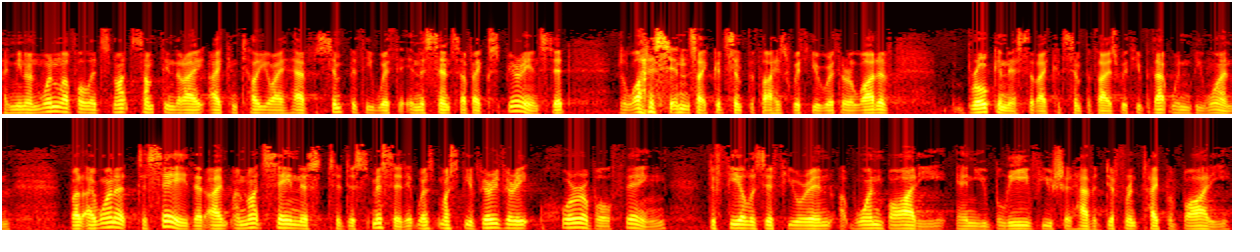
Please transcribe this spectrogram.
I mean, on one level, it's not something that I, I can tell you I have sympathy with in the sense of I experienced it, There's a lot of sins I could sympathize with you with, or a lot of brokenness that I could sympathize with you, but that wouldn't be one. But I wanted to say that I'm, I'm not saying this to dismiss it. It was, must be a very, very horrible thing to feel as if you were in one body and you believe you should have a different type of body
